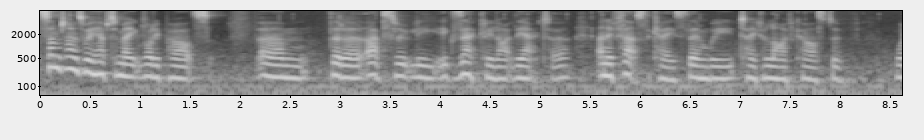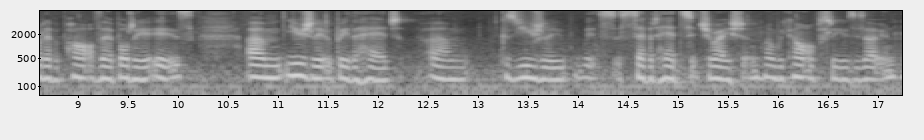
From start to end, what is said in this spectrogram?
Sometimes we have to make body parts um, that are absolutely exactly like the actor, and if that's the case, then we take a life cast of whatever part of their body it is. Um, usually it would be the head, because usually it's a severed head situation, and we can't obviously use his own.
